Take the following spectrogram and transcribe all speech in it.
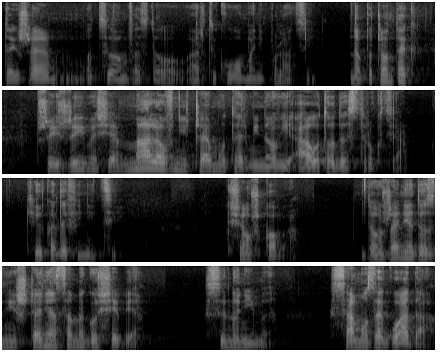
także odsyłam Was do artykułu o manipulacji. Na początek przyjrzyjmy się malowniczemu terminowi autodestrukcja. Kilka definicji. Książkowa. Dążenie do zniszczenia samego siebie. Synonimy: samozagłada,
